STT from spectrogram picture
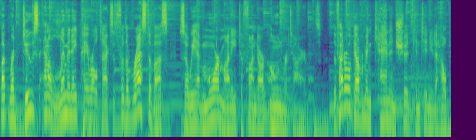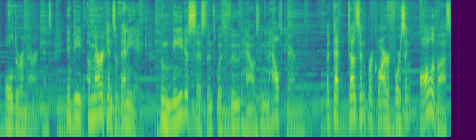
but reduce and eliminate payroll taxes for the rest of us so we have more money to fund our own retirements. The federal government can and should continue to help older Americans, indeed, Americans of any age, who need assistance with food, housing, and health care. But that doesn't require forcing all of us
